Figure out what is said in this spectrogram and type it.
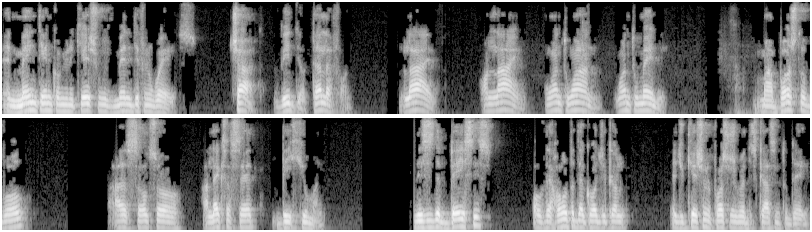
and maintain communication with many different ways chat, video, telephone, live, online, one to one, one to many. My most of all, as also Alexa said, be human. This is the basis of the whole pedagogical educational process we're discussing today.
